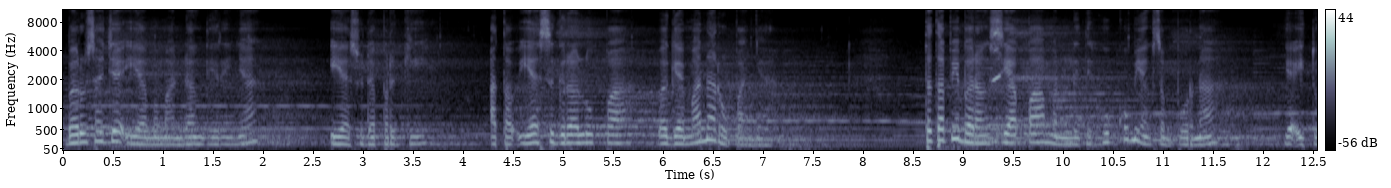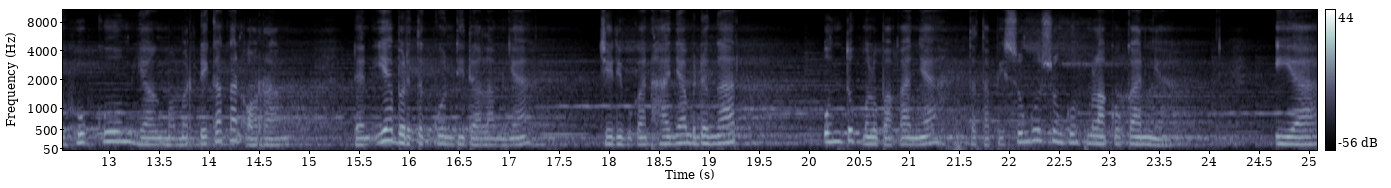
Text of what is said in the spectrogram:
Baru saja ia memandang dirinya, ia sudah pergi, atau ia segera lupa bagaimana rupanya. Tetapi barang siapa meneliti hukum yang sempurna, yaitu hukum yang memerdekakan orang, dan ia bertekun di dalamnya, jadi bukan hanya mendengar, untuk melupakannya, tetapi sungguh-sungguh melakukannya, ia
